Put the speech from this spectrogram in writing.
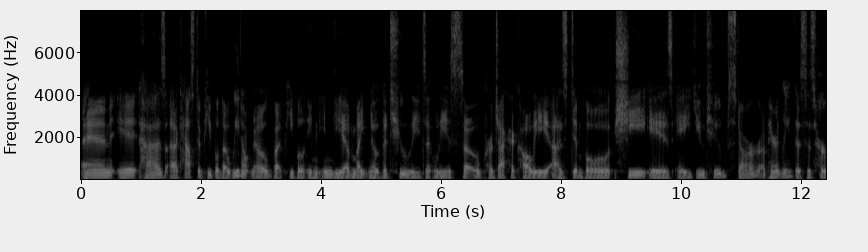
And it has a cast of people that we don't know, but people in India might know the two leads at least. So Prajakta Koli as Dimple, she is a YouTube star, apparently. This is her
